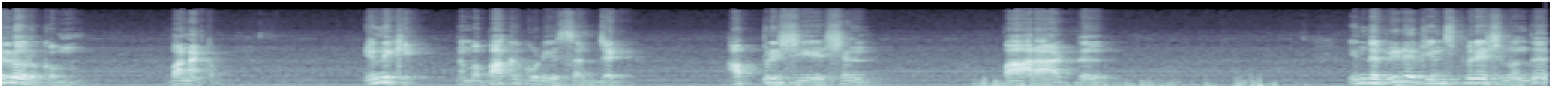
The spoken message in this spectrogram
எல்லோருக்கும் வணக்கம். இன்னைக்கு நம்ம பார்க்கக்கூடிய சப்ஜெக்ட் அப்ரிசியேஷன் பாராட்டு. இந்த வீடியோக்கு இன்ஸ்பிரேஷன் வந்து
